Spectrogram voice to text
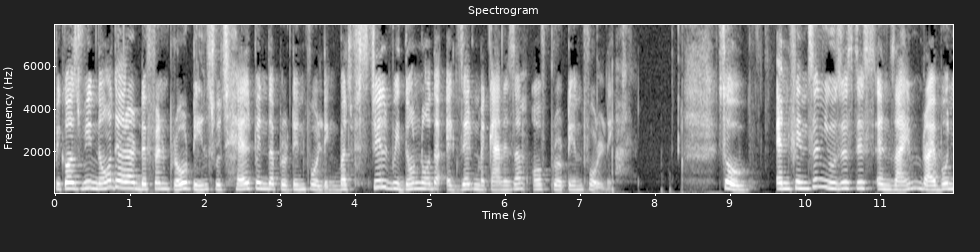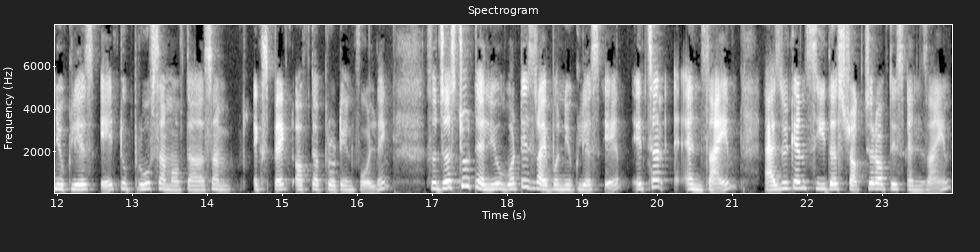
Because we know there are different proteins which help in the protein folding but still we don't know the exact mechanism of protein folding. So Anfinsen uses this enzyme ribonuclease A to prove some of the some aspect of the protein folding. So just to tell you what is ribonuclease A, it's an enzyme as you can see the structure of this enzyme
